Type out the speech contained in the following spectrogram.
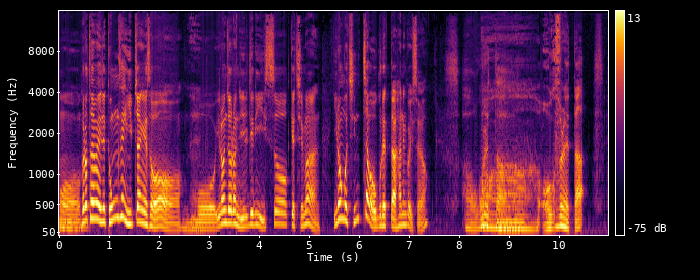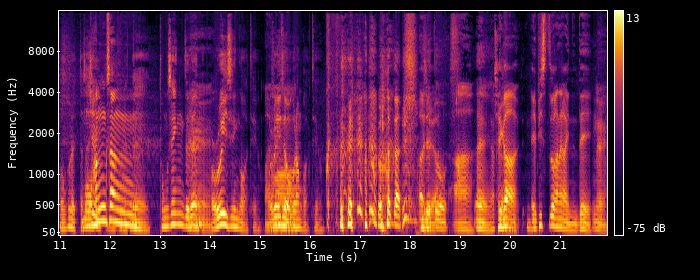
어, 그렇다면 이제 동생 입장에서 네. 뭐 이런저런 일들이 있었겠지만 이런 거 진짜 억울했다 하는 거 있어요? 아, 억울했다. 아, 억울했다? 억울했다. 뭐 사실 항상 네. 동생들은 네. always인 것 같아요. 맞아. always 억울한 것 같아요. 뭐 약간 이제 맞아요. 또 아, 네, 약간 제가 에피소드 하나가 있는데 네.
